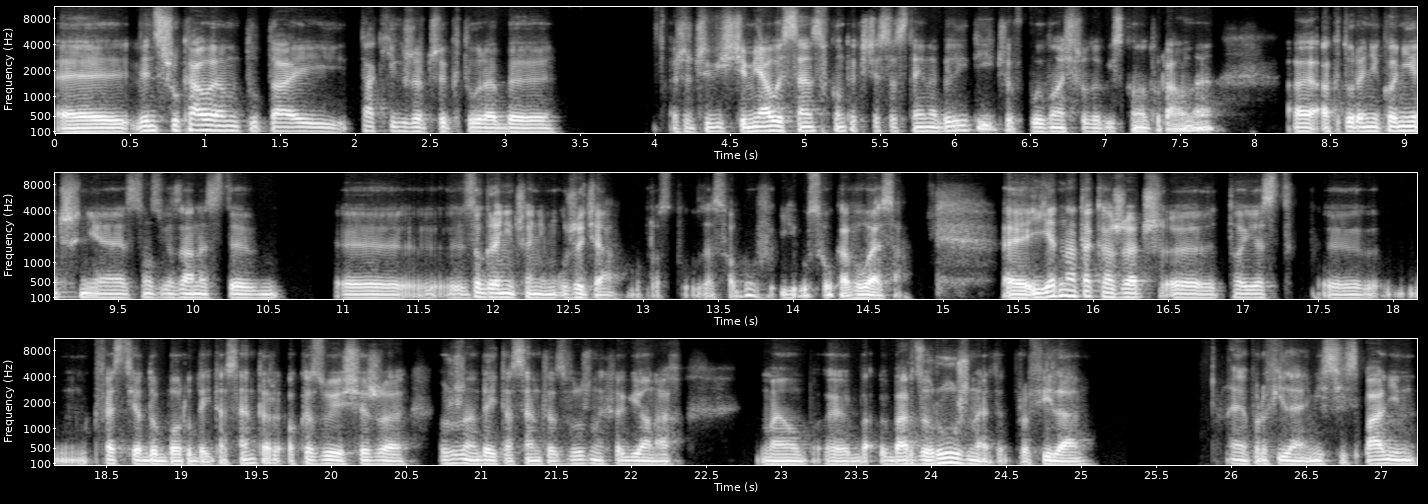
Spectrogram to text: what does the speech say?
E, więc szukałem tutaj takich rzeczy, które by rzeczywiście miały sens w kontekście sustainability, czy wpływu na środowisko naturalne, e, a które niekoniecznie są związane z tym, z ograniczeniem użycia po prostu zasobów i usług AWS-a. Jedna taka rzecz e, to jest e, kwestia doboru data center. Okazuje się, że różne data centers w różnych regionach mają bardzo różne te profile, profile emisji spalin.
